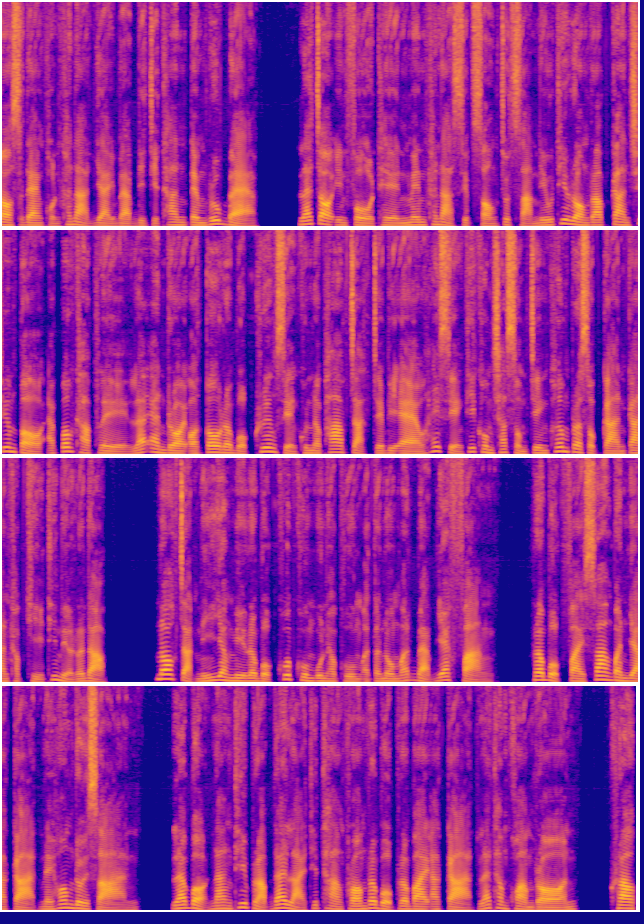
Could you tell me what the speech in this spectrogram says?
จอแสดงผลขนาดใหญ่แบบดิจิทัลเต็มรูปแบบ และจออินโฟเทนเมนขนาด 12.3 นิ้วที่รองรับการเชื่อมต่อ Apple CarPlay และ Android Auto ระบบเครื่องเสียงคุณภาพจาก JBL ให้เสียงที่คมชัดสมจริงเพิ่มประสบการณ์การขับขี่ที่เหนือระดับ นอกจากนี้ยังมีระบบควบคุมอุณหภูมิอัตโนมัติแบบแยกฝั่ง ระบบไฟสร้างบรรยากาศในห้องโดยสาร และเบาะนั่งที่ปรับได้หลายทิศทางพร้อมระบบระบายอากาศและทำความร้อน คราว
